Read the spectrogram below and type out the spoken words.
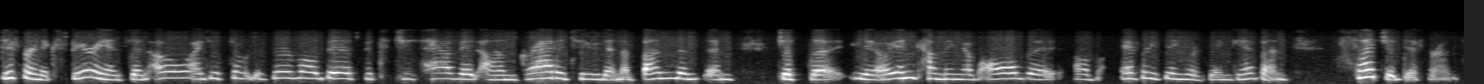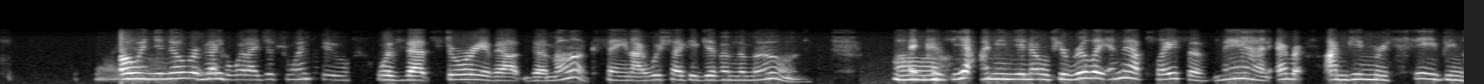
different experience and oh i just don't deserve all this but to just have it um gratitude and abundance and just the you know incoming of all the of everything we've been given. Such a difference. So, oh and you know rebecca what i just went to was that story about the monk saying i wish i could give him the moon because uh, yeah i mean you know if you're really in that place of man every i'm being receiving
